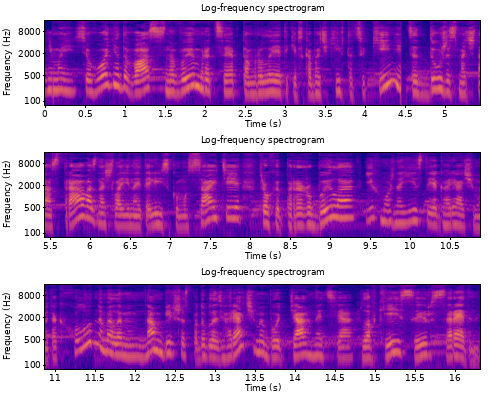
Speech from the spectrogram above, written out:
Мої, сьогодні до вас з новим рецептом рулетиків з кабачків та цукіні. Це дуже смачна страва. Знайшла її на італійському сайті, трохи переробила. Їх можна їсти як гарячими, так і холодними, але нам більше сподобалось гарячими, бо тягнеться плавкий сир зсередини.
